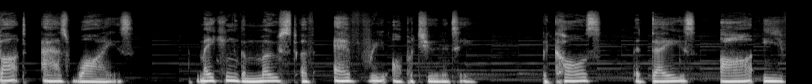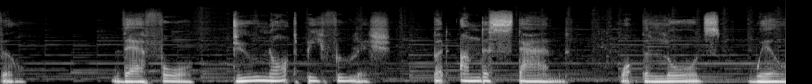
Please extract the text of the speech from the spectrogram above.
but as wise, making the most of every opportunity, because the days are evil. Therefore, do not be foolish, but understand what the Lord's will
